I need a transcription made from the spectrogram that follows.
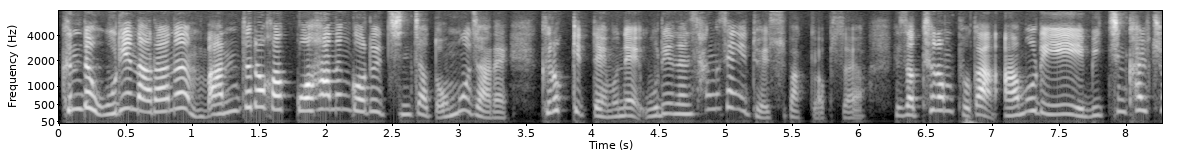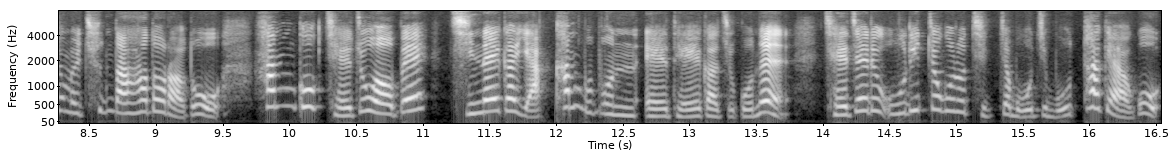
근데 우리나라는 만들어 갖고 하는 거를 진짜 너무 잘해. 그렇기 때문에 우리는 상생이 될 수밖에 없어요. 그래서 트럼프가 아무리 미친 칼춤을 춘다 하더라도 한국 제조업의 지네가 약한 부분에 대해 가지고는 제재를 우리 쪽으로 직접 오지 못하게 하고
